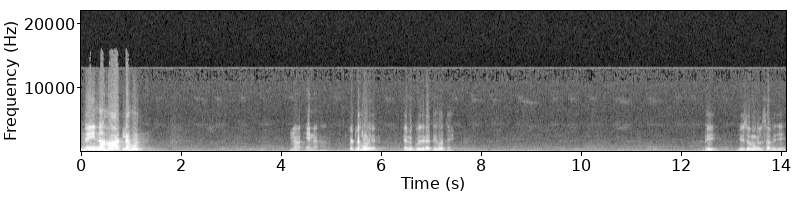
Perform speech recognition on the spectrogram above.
નૈનઃ એટલે શું ન એનઃ એટલે એમ? એનું ગુજરાતી શું થાય? ભઈ વિશ્વમંગલ સ્વામીજી?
